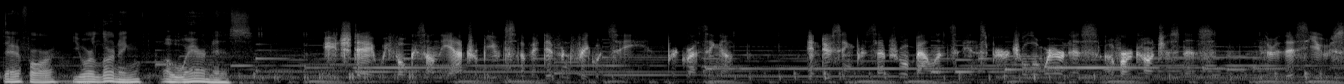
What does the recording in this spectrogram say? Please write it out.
Therefore, you are learning awareness. Each day we focus on the attributes of a different frequency, progressing up, inducing perceptual balance and spiritual awareness of our consciousness. Through this use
